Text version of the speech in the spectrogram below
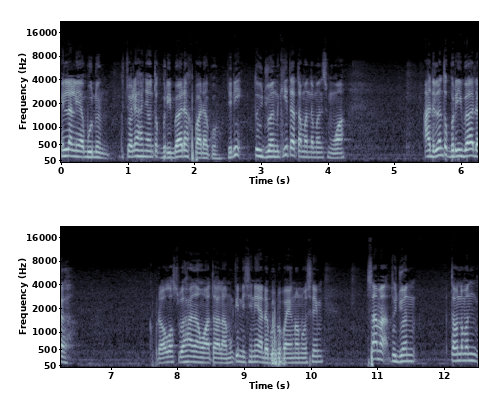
illa liyabudun. Kecuali hanya untuk beribadah kepadaku. Jadi tujuan kita teman-teman semua adalah untuk beribadah kepada Allah Subhanahu wa taala. Mungkin di sini ada beberapa yang non muslim sama tujuan teman-teman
